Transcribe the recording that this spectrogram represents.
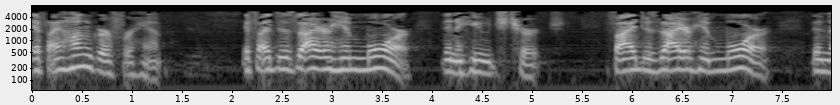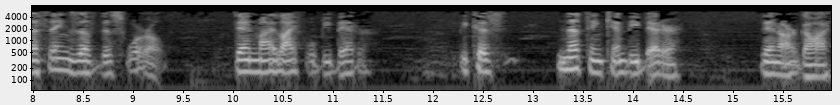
if I hunger for Him, if I desire Him more than a huge church, if I desire Him more than the things of this world, then my life will be better. Because Nothing can be better than our God.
